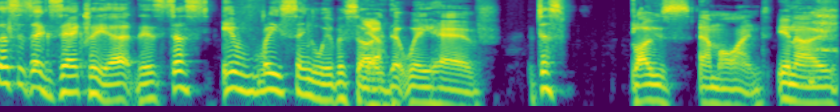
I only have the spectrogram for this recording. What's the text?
This is exactly it. There's just every single episode yeah. that we have just blows our mind. You know,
